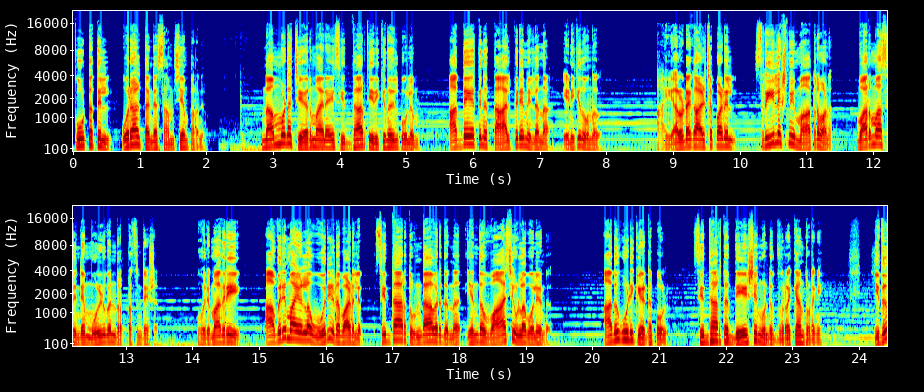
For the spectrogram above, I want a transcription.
കൂട്ടത്തിൽ ഒരാൾ തന്റെ സംശയം പറഞ്ഞു. നമ്മുടെ ചെയർമാനായി സിദ്ധാർത്ഥ് ഇരിക്കുന്നതിൽ പോലും അദ്ദേഹത്തിന് താല്പര്യമില്ലെന്നാ എനിക്ക് തോന്നുന്നത്. അയാളുടെ കാഴ്ചപ്പാടിൽ ശ്രീലക്ഷ്മി മാത്രമാണ് വർമാസിന്റെ മുഴുവൻ റെപ്രസെന്റേഷൻ ഒരുമാതിരി അവരുമായുള്ള ഒരു ഇടപാടിലും സിദ്ധാർത്ഥ് ഉണ്ടാവരുതെന്ന് എന്തോ വാശിയുള്ള പോലെയുണ്ട്. അതുകൂടി കേട്ടപ്പോൾ സിദ്ധാർത്ഥ് ദേഷ്യം കൊണ്ട് വിറയ്ക്കാൻ തുടങ്ങി. ഇത്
